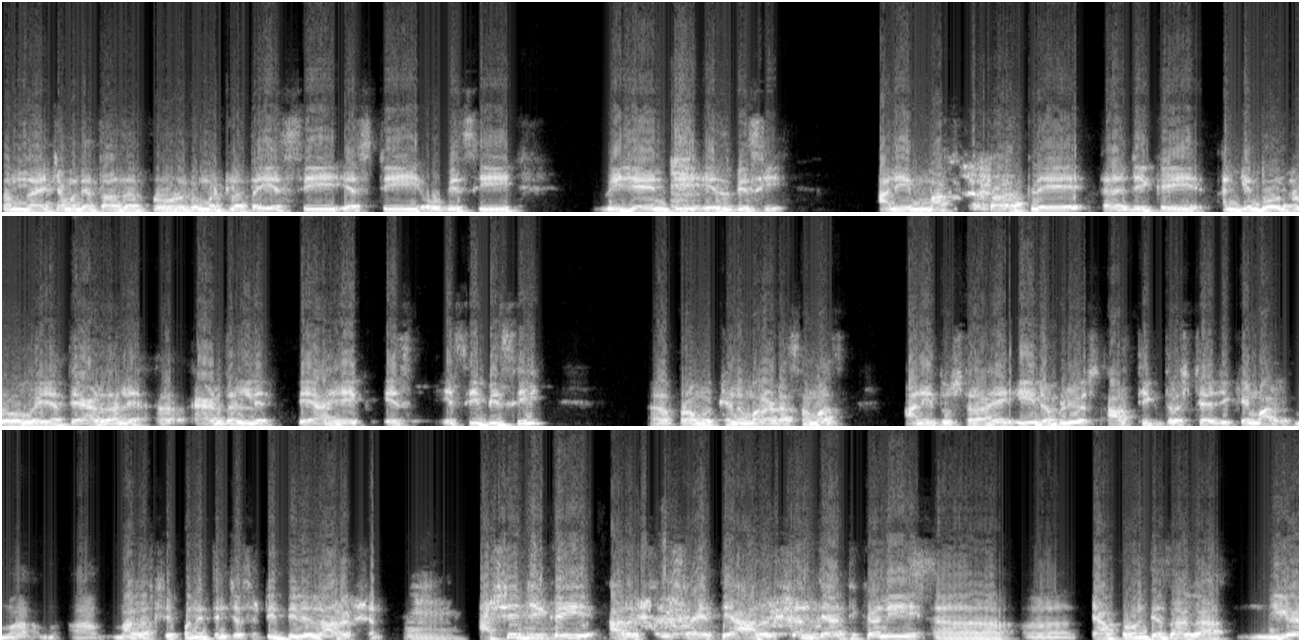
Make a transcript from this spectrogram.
समजा याच्यामध्ये आता जर प्रवर्ग म्हटलं तर S C S T OBC VJNT SBC आणि मागच्या काळातले जे काही आणखी दोन प्रवर्ग यात ऍड झाले ऍड झालेले ते आहे एस एसीबीसी प्रामुख्यानं मराठा समाज आणि दुसरं आहे ईडब्ल्यू एस आर्थिक दृष्ट्या जे काही मागासलेपण आहे त्यांच्यासाठी दिलेलं आरक्षण. असे जे. काही आरक्षण आहेत ते आरक्षण त्या ठिकाणी त्याप्रमाणे त्या जागा निघा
